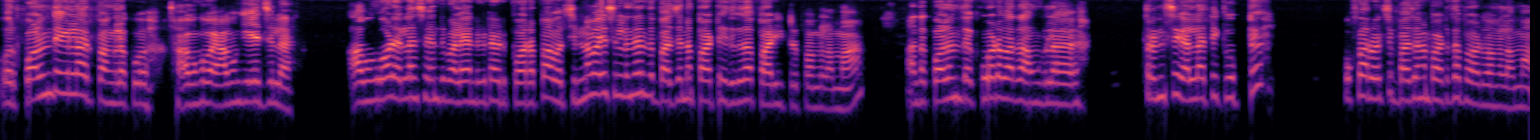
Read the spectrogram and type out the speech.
ஒரு குழந்தைகளா இருப்பாங்களா அவங்க அவங்க ஏஜ்ல அவங்க கூட எல்லாம் சேர்ந்து விளையாண்டுக்கிட்டு அப்படி போறப்ப அவர் சின்ன வயசுல இருந்தே இந்த பஜனை பாட்டு இதுக்கு தான் பாடிட்டு இருப்பாங்களாமா. அந்த குழந்தை கூட வர அவங்கள ஃப்ரெண்ட்ஸ் எல்லாத்தையும் கூப்பிட்டு உட்கார வச்சு பஜனை பாட்டு தான் பாடுவாங்களாமா.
